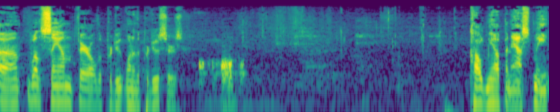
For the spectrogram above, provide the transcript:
Um, well, Sam Farrell, the produ- one of the producers, called me up and asked me.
